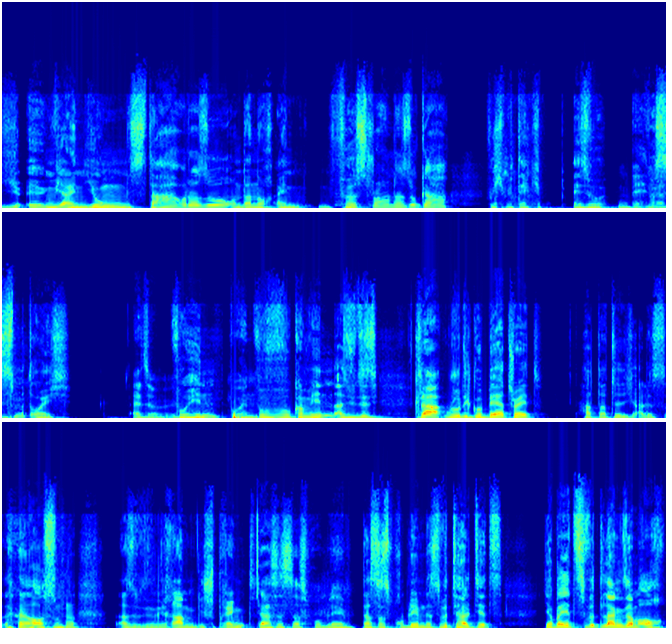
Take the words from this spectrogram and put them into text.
irgendwie einen jungen Star oder so und dann noch einen First Rounder sogar, wo ich mir denke, also, was ist mit euch? Also, wohin? wohin? Wo, wo kommen wir hin? Also, das, klar, Rudy Gobert Trade hat natürlich alles aus dem, also den Rahmen gesprengt. Das ist das Problem. Das ist das Problem. Das wird halt jetzt, ja, aber jetzt wird langsam auch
